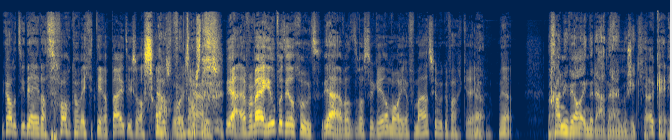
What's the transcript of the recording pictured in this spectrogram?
ik had het idee dat het ook wel een beetje therapeutisch was soms Ja, ze. fantastisch. Ja, en voor mij hielp het heel goed. Ja, want het was natuurlijk heel mooie informatie heb ik ervan gekregen. Ja. We gaan nu wel inderdaad naar een muziekje. Oké.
